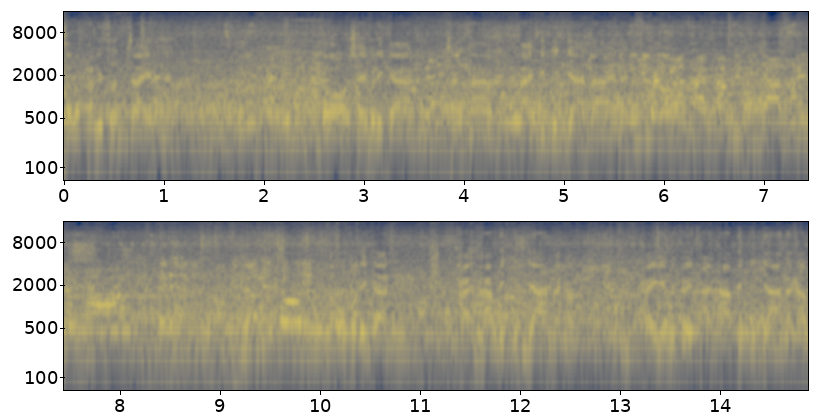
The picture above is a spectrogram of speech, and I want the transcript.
สำหรับท่านที่สนใจนะฮะก็ใช้บริการช่างภาพถ่ายติดวิญญาณได้นะครับบริการถ่ายภาพติดวิญญาณให้นะคะเขาบริการถ่ายภาพติดวิญญาณนะครับ ใครยังไม่เคยถ่ายภาพติดวิญญาณนะครับ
